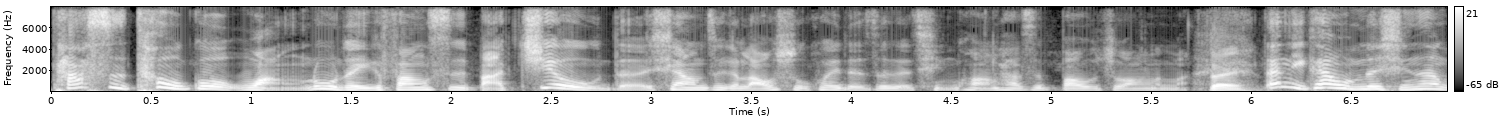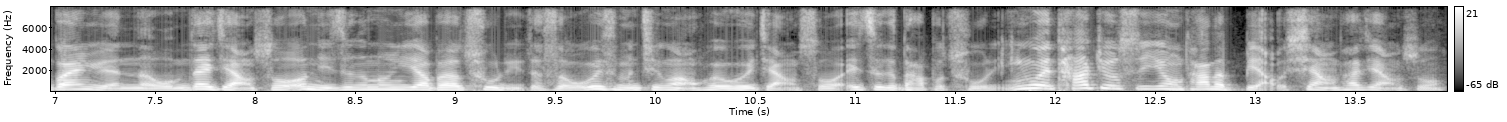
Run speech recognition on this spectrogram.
他、嗯、是透过网络的一个方式，把旧的像这个老鼠会的这个情况，它是包装了嘛？对。但你看我们的行政官员呢？我们在讲说哦，你这个东西要不要处理的时候，为什么金管会会讲说，哎，这个他不处理？因为他就是用他的表象，他讲说，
